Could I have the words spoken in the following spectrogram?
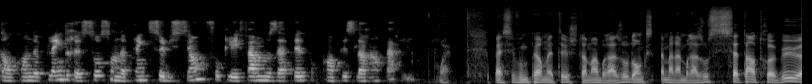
donc, on a plein de ressources, on a plein de solutions. Il faut que les femmes nous appellent pour qu'on puisse leur en parler. Oui. Bien, si vous me permettez, justement, Brazo, donc, Mme Brazo, si cette entrevue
